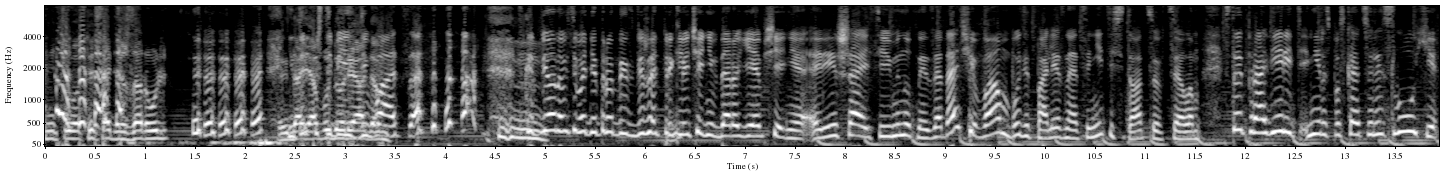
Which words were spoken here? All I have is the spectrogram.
Ничего, ты сядешь за руль. Не Когда я только буду рядом. издеваться. Скорпионам сегодня трудно избежать приключений в дороге и общения. Решая сиюминутные задачи, вам будет полезно оценить и ситуацию в целом. Стоит проверить, не распускаются ли слухи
